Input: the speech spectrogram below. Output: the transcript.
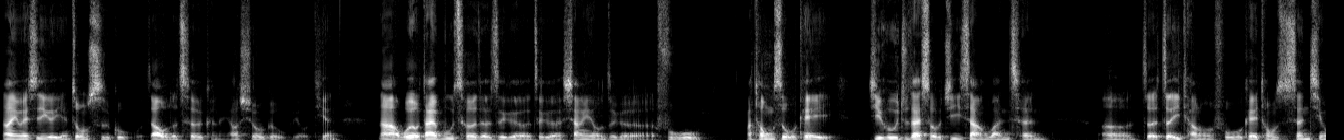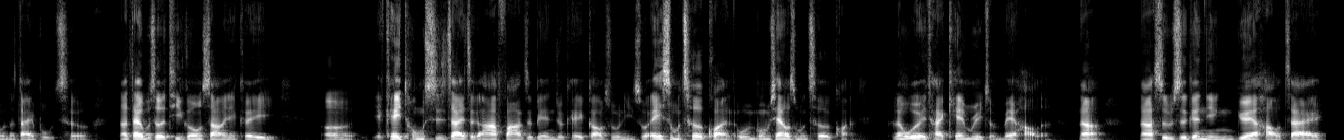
那因为是一个严重事故，我知道我的车可能要修个五六天，那我有代步车的这个这个享有这个服务，那同时我可以几乎就在手机上完成呃这这一条龙服务，我可以同时申请我的代步车，那代步车提供商也可以。呃，也可以同时在这个阿发这边就可以告诉你说，哎，什么车款？我我们现在有什么车款？可能我有一台 Camry 准备好了，那那是不是跟您约好在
